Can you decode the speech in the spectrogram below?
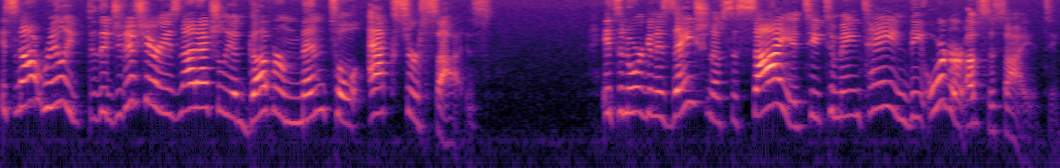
it's not really the judiciary is not actually a governmental exercise. It's an organization of society to maintain the order of society.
